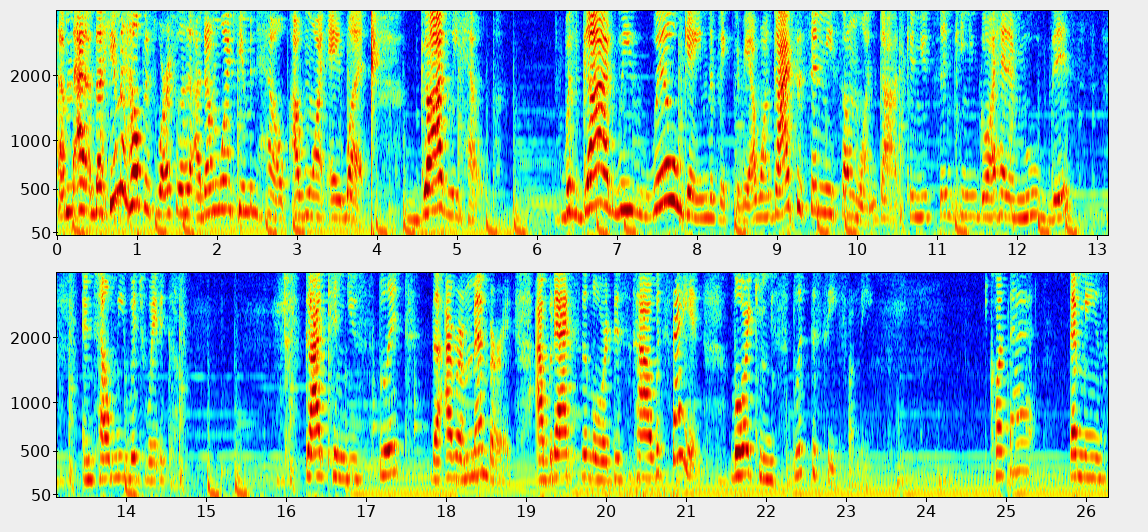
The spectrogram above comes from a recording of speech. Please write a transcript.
um, I, the human help is worthless. I don't want human help. I want a what? Godly help. With God, we will gain the victory. I want God to send me someone. God, can you send? Can you go ahead and move this and tell me which way to go? God, can you split the? I remember it. I would ask the Lord. This is how I would say it. Lord, can you split the sea for me? Caught that? That means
